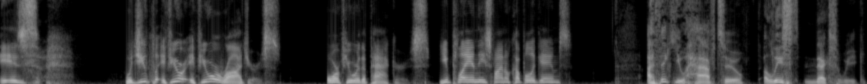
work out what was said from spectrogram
Is would you if you were if you were Rodgers or if you were the Packers, you play in these final couple of games? I think you have to at least next week.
